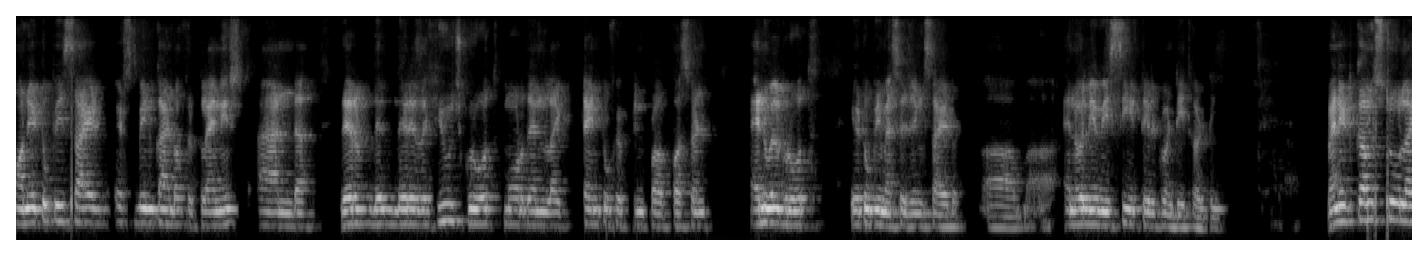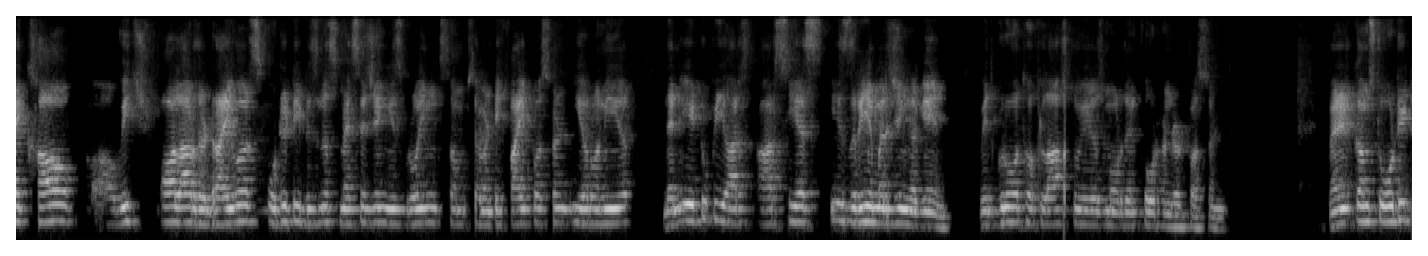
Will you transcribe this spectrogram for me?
on A2P side, it's been kind of replenished and uh, there, there is a huge growth, more than like 10 to 15% annual growth a2P messaging side, um, uh, annually we see till 2030. When it comes to like how, uh, which all are the drivers, OTT business messaging is growing some 75% year on year. Then A2P RCS is re-emerging again with growth of last two years more than 400%. When it comes to OTT,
